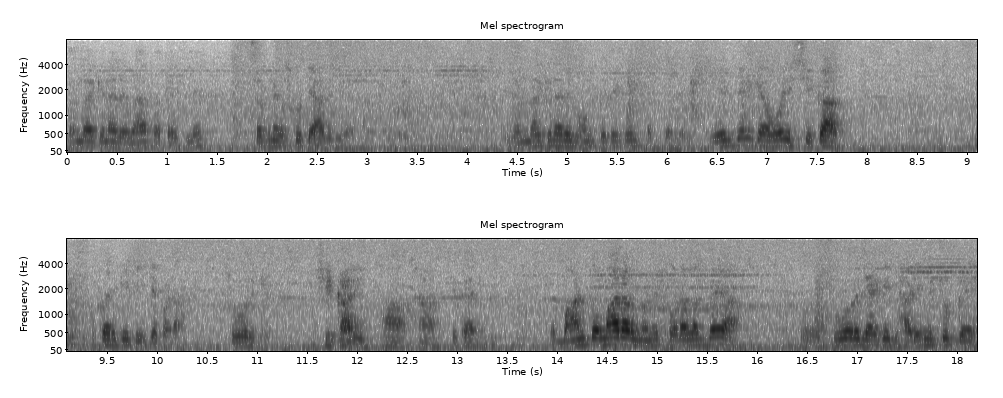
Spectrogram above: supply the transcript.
गंगा किनारे रहा था तो इसलिए सबने उसको त्याग दिया था। गंगा किनारे घूमते थे कोई सत्य बोल एक दिन क्या इस शिकार कुकर के पीछे पड़ा चोर के। शिकारी? हाँ हाँ। शिकारी तो बाँध तो मारा उन्होंने थोड़ा लग गया तो चोर जाके झाड़ी में चुप गए।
